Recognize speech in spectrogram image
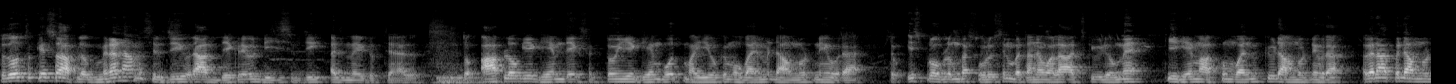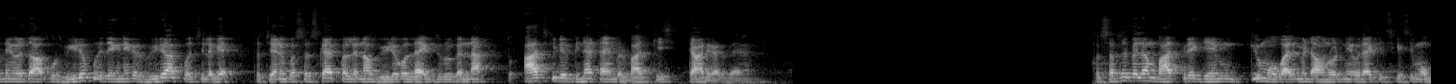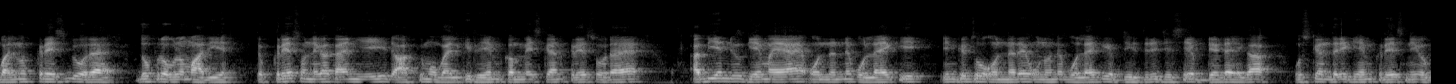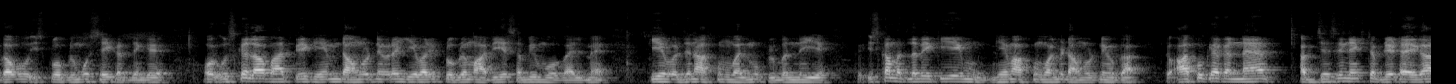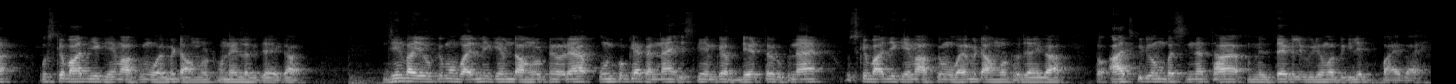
तो दोस्तों, कैसे हो आप लोग? मेरा नाम है शिवजी और आप देख रहे हो DG Shivji Ajmer YouTube channel. तो आप लोग ये गेम देख सकते हो। ये गेम बहुत माइयों के मोबाइल में डाउनलोड नहीं हो रहा है। तो इस प्रॉब्लम का सोल्यूशन बताने वाला आज की वीडियो में कि ये गेम आपको मोबाइल में क्यों डाउनलोड नहीं हो रहा अगर आपका डाउनलोड नहीं हो रहा तो आपको वीडियो पूरी देखने अगर वीडियो आपको अच्छी लगे तो चैनल को सब्सक्राइब कर लेना वीडियो को लाइक ज़रूर करना। तो आज की वीडियो बिना टाइम बर्बाद की स्टार्ट कर दें तो सबसे पहले हम बात करें गेम क्यों मोबाइल में डाउनलोड नहीं हो रहा है? किसी किसी मोबाइल में क्रैश भी हो रहा है। दो प्रॉब्लम आ रही है। तो क्रैश होने का कारण यही है आपके मोबाइल की रैम कम में इस कारण क्रैश हो रहा है। अभी ये न्यू गेम आया है। ओनर ने बोला है कि इनके जो ओनर है, उन्होंने बोला है कि अब धीरे धीरे जैसे अपडेट आएगा, उसके अंदर ये गेम क्रैश नहीं होगा, वो इस प्रॉब्लम को सही कर देंगे। और उसके अलावा बात करें गेम डाउनलोड नहीं हो रहा है, ये वाली प्रॉब्लम आ रही है सभी मोबाइल में, कि ये वर्जन आपको मोबाइल में उपलब्ध नहीं है। तो इसका मतलब है कि ये गेम आपको मोबाइल में डाउनलोड नहीं होगा। तो आपको क्या करना है? अब जैसे नेक्स्ट अपडेट आएगा, उसके बाद ये गेम आपके मोबाइल में डाउनलोड होने लग जाएगा। जिन भाइयों के मोबाइल में गेम डाउनलोड नहीं हो रहा है, उनको क्या करना है? इस गेम के अपडेट तक रुकना है, उसके बाद ये गेम आपके मोबाइल में डाउनलोड हो जाएगा। तो आज की वीडियो में बस इतना था। मिलते हैं अगली वीडियो में। अभी के लिए बाय बाय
